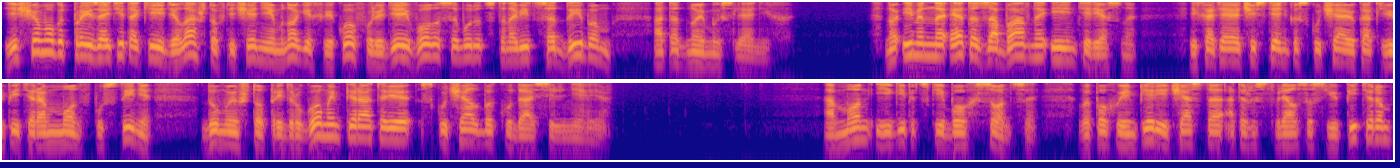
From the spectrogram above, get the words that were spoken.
Еще могут произойти такие дела, что в течение многих веков у людей волосы будут становиться дыбом от одной мысли о них. Но именно это забавно и интересно, и хотя я частенько скучаю, как Юпитер Аммон в пустыне, думаю, что при другом императоре скучал бы куда сильнее». Аммон — египетский бог солнца. В эпоху империи часто отождествлялся с Юпитером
